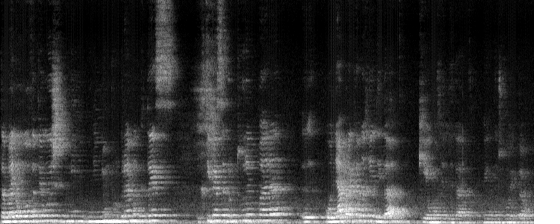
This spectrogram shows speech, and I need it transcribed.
também não houve até hoje nenhum programa que desse, que tivesse abertura para uh, olhar para aquela realidade, que é uma realidade em Lisboa, então,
